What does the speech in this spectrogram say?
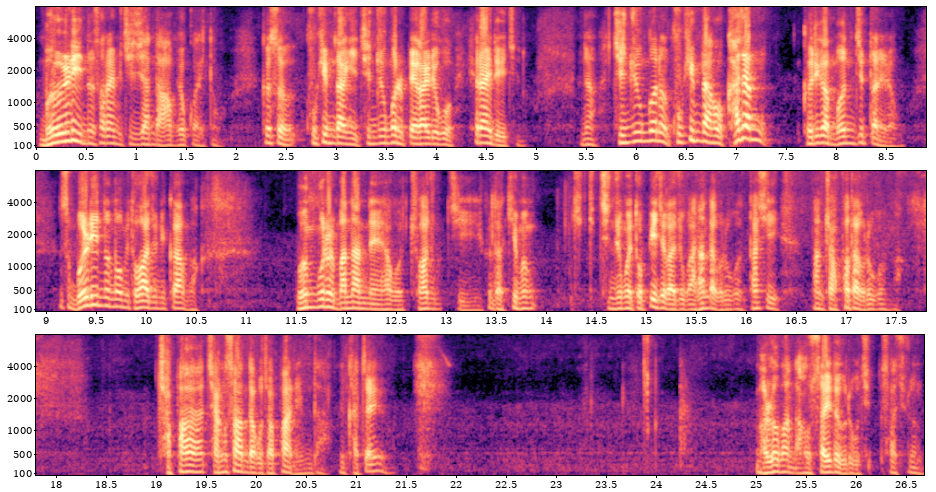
멀리 있는 사람이 지지한다 하면 효과가 있다고. 그래서 국힘당이 진중권을 빼가려고 혈안이 되어 있지. 그냥 진중권은 국힘당하고 가장 거리가 먼 집단이라고. 그래서 멀리 있는 놈이 도와주니까 막 원군을 만났네 하고 좋아 죽지. 그러다 김은, 진중권이 또 삐져가지고 안 한다 그러고 다시 난 좌파다 그러고 막 좌파 장사한다고 좌파 아닙니다. 가짜예요. 말로만 아웃사이더 그러고 사실은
